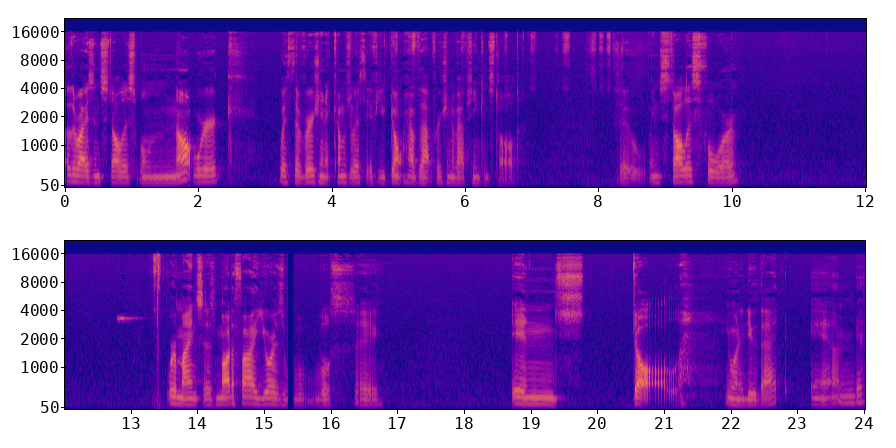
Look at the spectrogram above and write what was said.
Otherwise, Installous will not work with the version it comes with if you don't have that version of AppSync installed. So Installous 4 where mine says modify yours will say install. You want to do that and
